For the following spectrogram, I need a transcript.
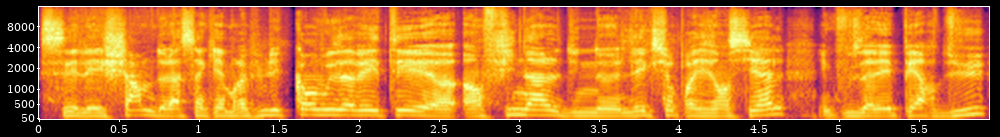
c'est les charmes de la Ve République. Quand vous avez été euh, en finale d'une élection présidentielle et que vous avez perdu,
